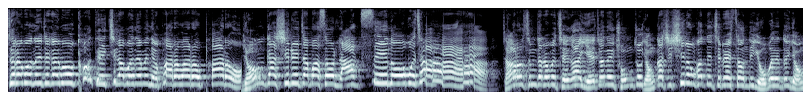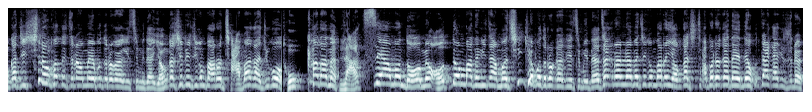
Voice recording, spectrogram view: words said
자, 여러분 오늘 제가 뭐 컨텐츠가 뭐냐면요. 바로 바로 바로 연가시를 잡아서 락스에 넣어보자. 자 그렇습니다. 여러분 제가 예전에 종종 연가시 실험 컨텐츠를 했었는데 요번에도 연가시 실험 컨텐츠를 한번 해보도록 하겠습니다. 연가시를 지금 바로 잡아가지고 독하다는 락스에 한번 넣으면 어떤 반응인지 한번 지켜보도록 하겠습니다. 자 그러려면 지금 바로 연가시 잡으러 가야 되는데 혼자 가기 싫어요.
